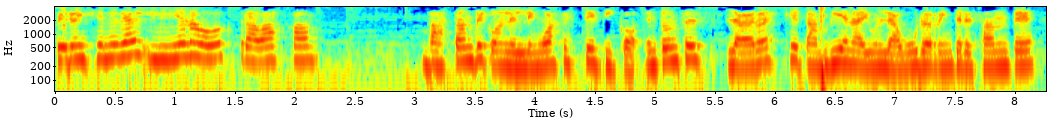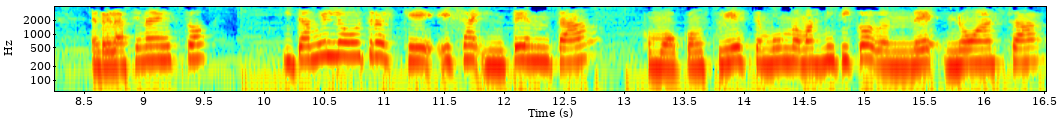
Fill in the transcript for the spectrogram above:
pero en general Liliana Bodox trabaja bastante con el lenguaje estético. Entonces, la verdad es que también hay un laburo reinteresante en relación a eso y también lo otro es que ella intenta como construir este mundo más mítico donde no haya,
